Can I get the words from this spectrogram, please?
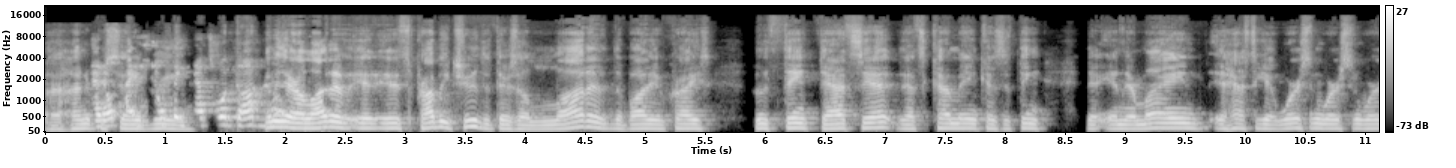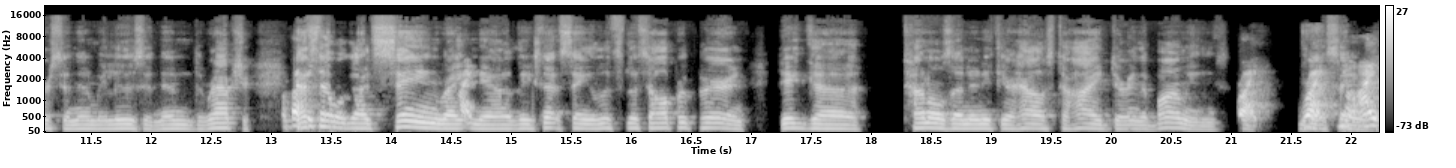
I hundred percent agree. I don't think that's what God. I mean, there are a lot of. It, it's probably true that there's a lot of the body of Christ who think that's it, that's coming, because the thing in their mind it has to get worse and worse and worse and then we lose and then the rapture that's not what god's saying right, right, now he's not saying let's let's all prepare and dig uh, tunnels underneath your house to hide during the bombings right he's right no, i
